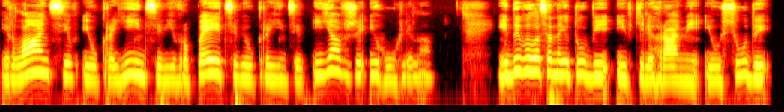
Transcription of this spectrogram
ірландців, і українців, європейців і українців. І я вже і гугліла. І дивилася на Ютубі, і в Телеграмі, і усюди,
